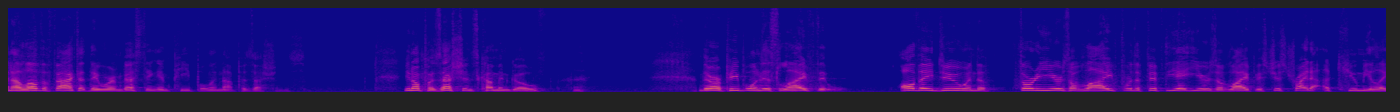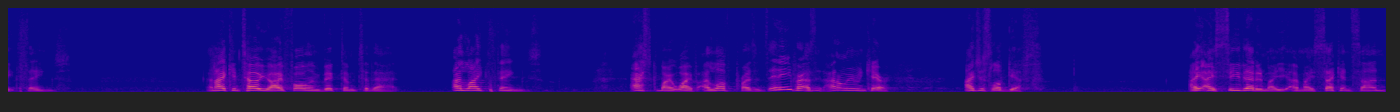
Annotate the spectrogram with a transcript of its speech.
And I love the fact that they were investing in people and not possessions. You know, possessions come and go. there are people in this life that all they do in the 30 years of life or the 58 years of life is just try to accumulate things. And I can tell you, I've fallen victim to that. I like things. Ask my wife. I love presents. Any present. I don't even care. I just love gifts. I, I see that in my, in my second son,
